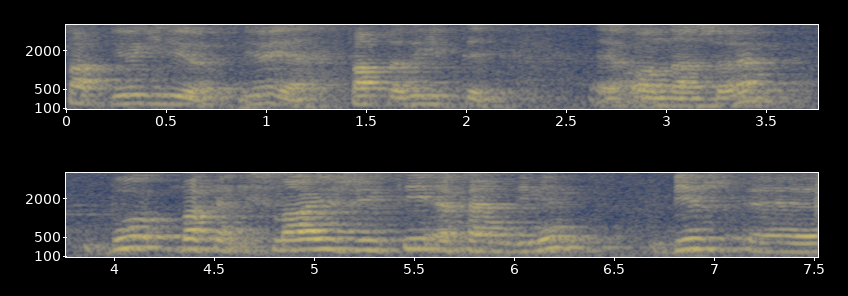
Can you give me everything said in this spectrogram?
patlıyor gidiyor diyor ya patladı gitti e, ondan sonra. Bu bakın İsmail Zühdi Efendi'nin bir e,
